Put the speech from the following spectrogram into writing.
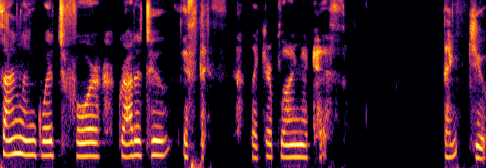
sign language for gratitude is this, like you're blowing a kiss. Thank you.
